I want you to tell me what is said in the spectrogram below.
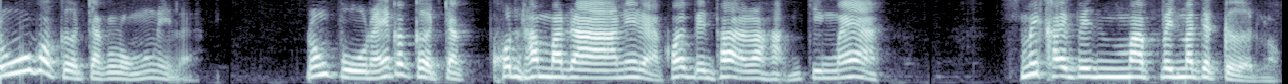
รู้ก็เกิดจากหลงนี่แหละหลวงปู่ไหนก็เกิดจากคนธรรมดานี่แหละ ค่อยเป็นพระอรหันต์จริงไหมอะ ไม่ใครเป็นมาเป็นมาจะเกิดหรอก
